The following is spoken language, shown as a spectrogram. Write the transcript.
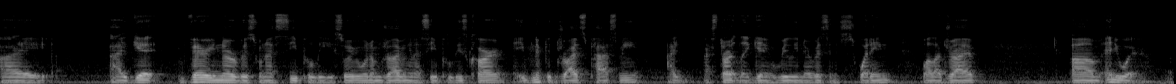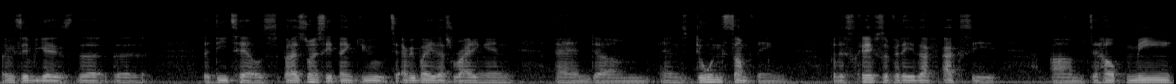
I I get very nervous when I see police. or even when I'm driving and I see a police car, even if it drives past me, I, I start like getting really nervous and sweating while I drive. Um, anywhere, let me save you guys the the the details. But I just want to say thank you to everybody that's writing in and um, and doing something for the Vrijdag actie um, to help me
